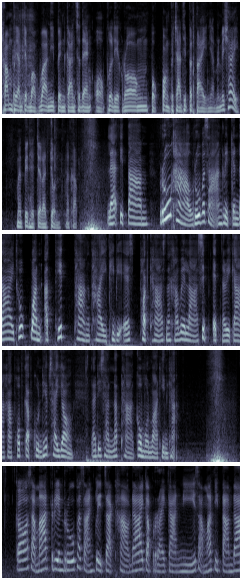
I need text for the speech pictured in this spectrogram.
ทรัมป์พยายามจะบอกว่านี่เป็นการแสดงออกเพื่อเรียกร้อง ปกป้องประชาธิปไตยเนี่ยมันไม่ใช่ มันเป็นเหตุจราจนนะครับ และติดตามรู้ข่าวรู้ภาษาอังกฤษกันได้ ทุกวันอาทิตย์ทางไทย PBS Podcast นะคะ เวลา 11นาฬิกาค่ะ พบกับคุณเทพชัยยอง และดิฉันนัทธาโกโมลวาทินค่ะ ก็สามารถเรียนรู้ภาษาอังกฤษจากข่าวได้กับรายการนี้ สามารถติดตามได้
